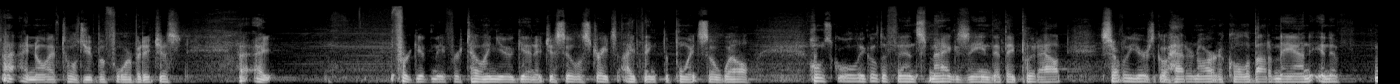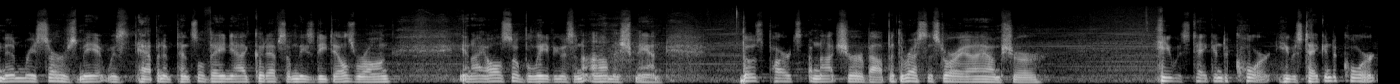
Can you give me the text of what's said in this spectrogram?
I, I know I've told you before, but it just, I, I, forgive me for telling you again, it just illustrates, I think, the point so well. Homeschool Legal Defense magazine that they put out several years ago had an article about a man, and if memory serves me, it was happened in Pennsylvania. I could have some of these details wrong. And I also believe he was an Amish man. Those parts I'm not sure about, but the rest of the story I am sure he was taken to court. He was taken to court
